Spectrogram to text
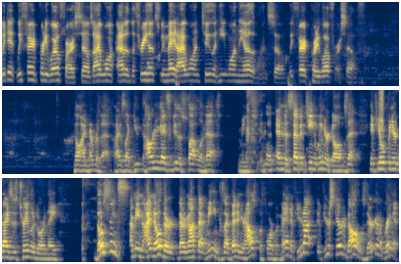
we did we fared pretty well for ourselves. I won out of the three hooks we made. I won two, and he won the other one. So we fared pretty well for ourselves. no, I remember that. I was like, you how are you guys to do this without Lynette? I mean, and the, and the 17 wiener dogs that if you open your guys' trailer door, they those things. I mean, I know they're they're not that mean because I've been in your house before, but man, if you're not if you're scared of dogs, they're gonna bring it.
